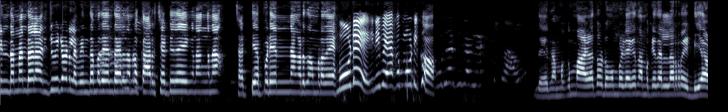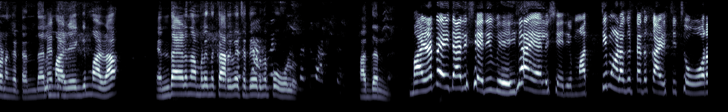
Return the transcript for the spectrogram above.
വിന്തമ്മ എന്തായാലും അഞ്ചു മിനിറ്റ് ഉണ്ടല്ലോ. വിന്തമ്മ എന്തായാലും നമ്മുടെ കറിച്ചട്ടി ഇങ്ങനെ അങ്ങനെ ചട്ടിയപ്പടി തന്നെ അങ്ങോട്ട് നമ്മുടെ ഇനി വേഗം മൂടിക്കോ. നമുക്ക് മഴ തുടങ്ങുമ്പോഴേക്ക് നമുക്ക് ഇതെല്ലാം റെഡി ആവണം കേട്ടോ. എന്തായാലും മഴയെങ്കിൽ മഴ. എന്തായാലും നമ്മൾ ഇന്ന് കറി വെച്ചിട്ട് ഇവിടുന്ന് പോവുള്ളൂ. അതന്നെ. മഴ പെയ്താലും ശരി വെയിലായാലും ശരി മത്തി മുളകിട്ടത് കഴിച്ച് ചോറ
